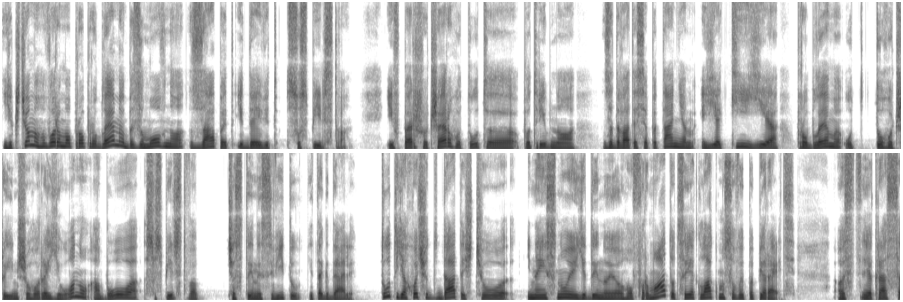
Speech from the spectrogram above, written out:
Якщо ми говоримо про проблеми, безумовно, запит іде від суспільства. І в першу чергу тут е, потрібно задаватися питанням, які є проблеми у того чи іншого регіону або суспільства частини світу і так далі. Тут я хочу додати, що і не існує єдиного формату, це як лакмусовий папірець. Ось якраз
